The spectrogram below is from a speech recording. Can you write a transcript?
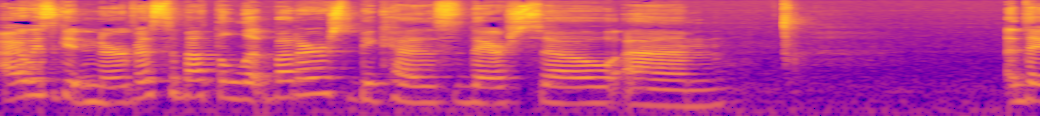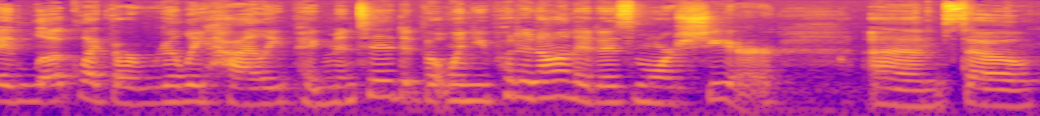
I always get nervous about the lip butters because they're so, um, they look like they're really highly pigmented, but when you put it on, it is more sheer. Um, so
